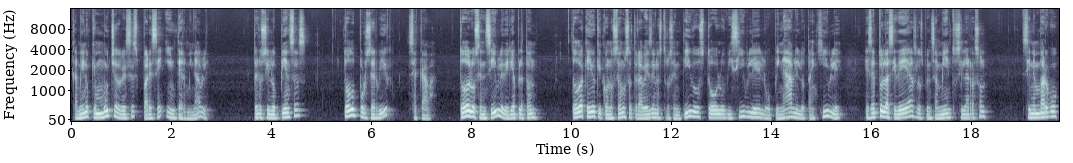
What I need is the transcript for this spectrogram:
camino que muchas veces parece interminable. Pero si lo piensas, todo por servir se acaba. Todo lo sensible, diría Platón, todo aquello que conocemos a través de nuestros sentidos, todo lo visible, lo opinable, lo tangible, excepto las ideas, los pensamientos y la razón. Sin embargo,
